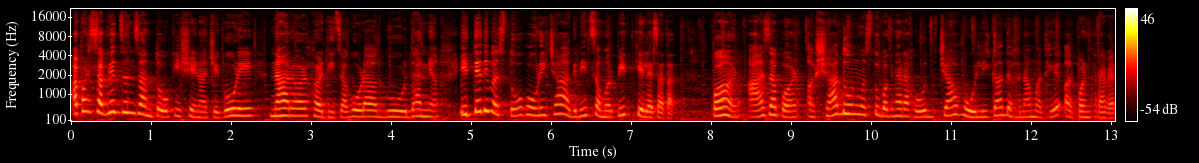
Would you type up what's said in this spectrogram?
आपण सगळेच जण जाणतो की शेणाचे गोळे नारळ हळदीचा गोळा गूळ धान्य इत्यादी वस्तू होळीच्या अग्नीत समर्पित केल्या जातात. पण आज आपण अशा दोन वस्तू बघणार आहोत ज्या होलिका दहनामध्ये अर्पण कराव्यात.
